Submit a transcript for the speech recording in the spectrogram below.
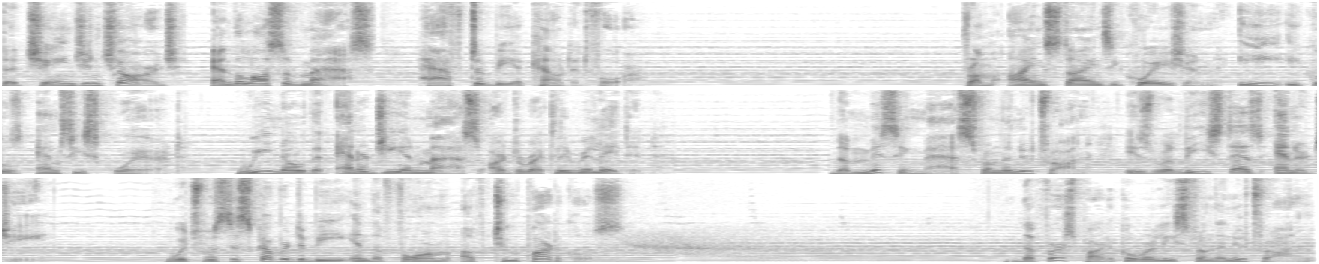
the change in charge and the loss of mass have to be accounted for. From Einstein's equation, E equals mc squared, we know that energy and mass are directly related. The missing mass from the neutron is released as energy, which was discovered to be in the form of two particles. The first particle released from the neutron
